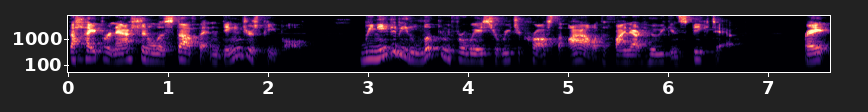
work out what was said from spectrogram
the hyper nationalist stuff that endangers people we need to be looking for ways to reach across the aisle to find out who we can speak to right?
